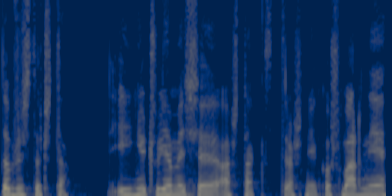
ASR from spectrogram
dobrze się to czyta i nie czujemy się aż tak strasznie koszmarnie.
